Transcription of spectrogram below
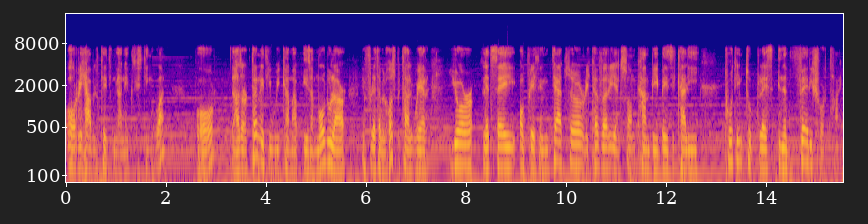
or rehabilitating an existing one. Or the other alternative we come up is a modular inflatable hospital where your, let's say, operating theater, recovery, and so on can be basically put into place in a very short time,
